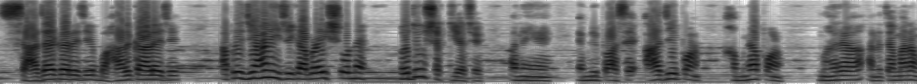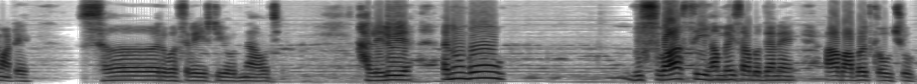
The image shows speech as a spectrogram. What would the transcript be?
સાજા કરે છે, બહાર કાઢે છે. આપણે જાણીએ છીએ કે આપણા ઈશ્વરને બધું શક્ય છે અને એમની પાસે આજે પણ, હમણાં પણ મારા અને તમારા માટે સર્વશ્રેષ્ઠ યોજનાઓ છે. હાલેલુયા. અને હું બહુ વિશ્વાસથી હંમેશા બધાને આ બાબત કહું છું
